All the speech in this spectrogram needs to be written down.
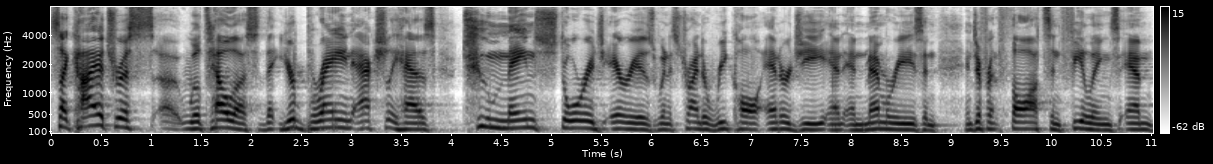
Psychiatrists uh, will tell us that your brain actually has two main storage areas when it's trying to recall energy and, and memories and, and different thoughts and feelings. And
